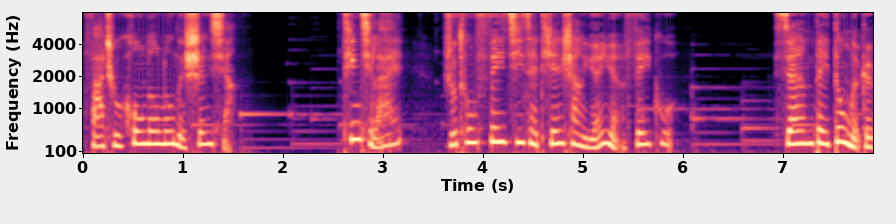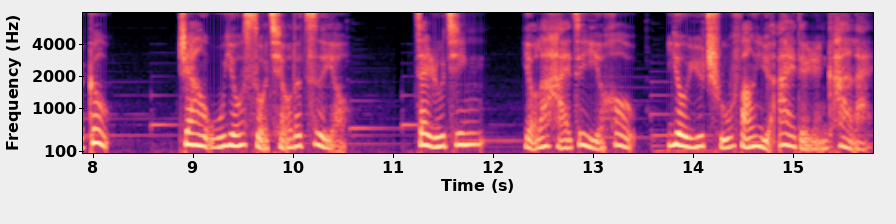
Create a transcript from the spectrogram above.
发出轰隆隆的声响，听起来如同飞机在天上远远飞过。虽然被冻了个够，这样无有所求的自由，在如今有了孩子以后，囿于厨房与爱的人看来，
